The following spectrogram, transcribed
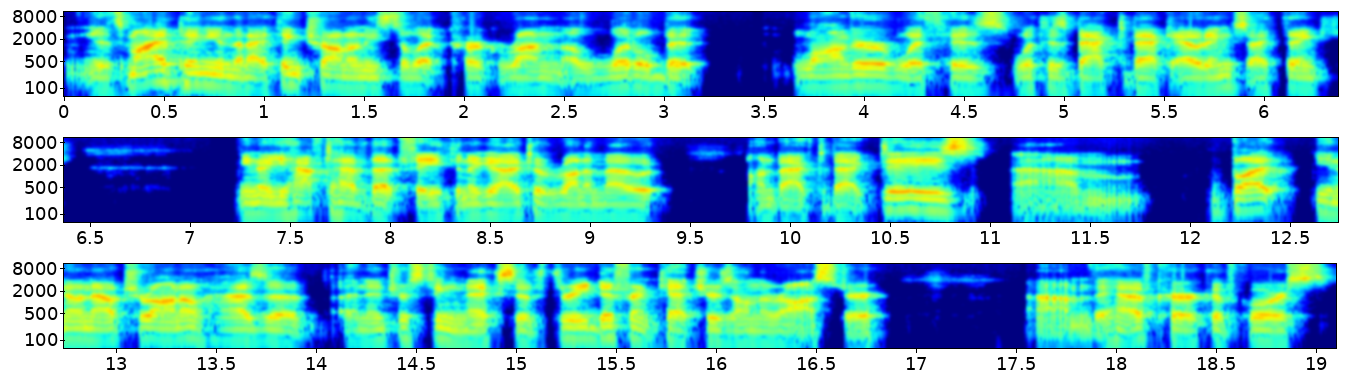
it's my opinion that I think Toronto needs to let Kirk run a little bit longer with his with his back to back outings. I think you know you have to have that faith in a guy to run him out on back to back days. Um, but you know now Toronto has a an interesting mix of three different catchers on the roster. Um, they have Kirk, of course.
